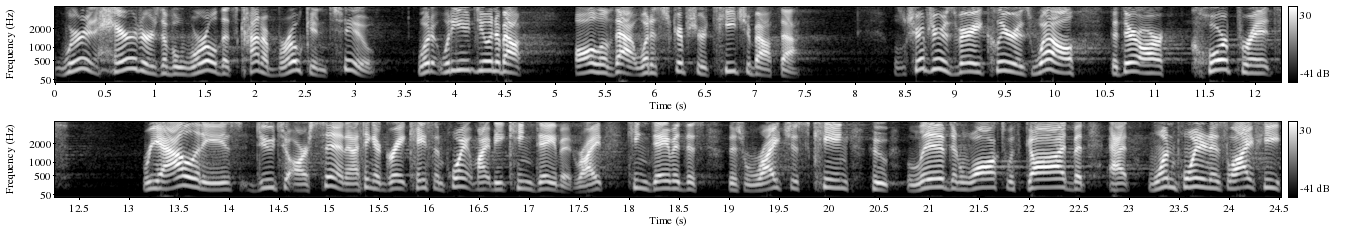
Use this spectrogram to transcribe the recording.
We're inheritors of a world that's kind of broken too. What, what are you doing about all of that? What does Scripture teach about that? Well, Scripture is very clear as well that there are corporate realities due to our sin. And I think a great case in point might be King David, right? King David, this, this righteous king who lived and walked with God, but at one point in his life, he,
